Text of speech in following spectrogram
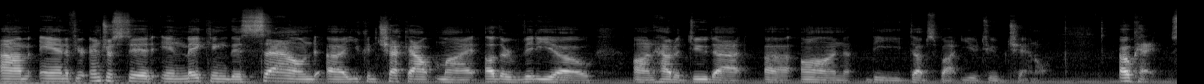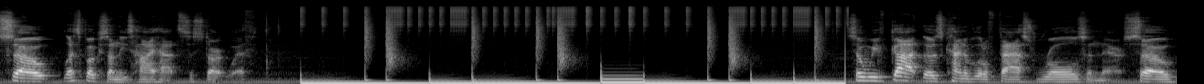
um, and if you're interested in making this sound, uh, you can check out my other video on how to do that uh, on the Dubspot YouTube channel. Okay, so let's focus on these hi-hats to start with. So we've got those kind of little fast rolls in there. So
